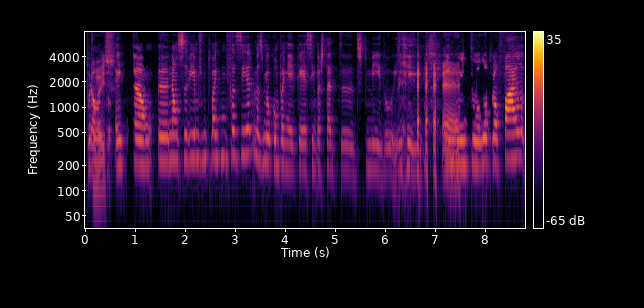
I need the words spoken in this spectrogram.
Pronto, pois. então eh, não sabíamos muito bem como fazer, mas o meu companheiro, que é assim bastante destemido e, e muito low profile,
